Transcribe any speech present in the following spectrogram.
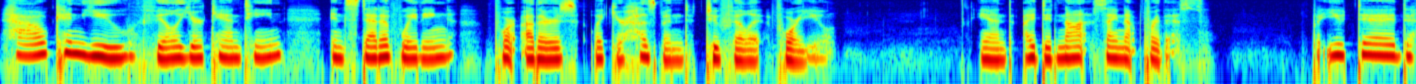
How can you fill your canteen instead of waiting for others like your husband to fill it for you? And I did not sign up for this. But you did,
